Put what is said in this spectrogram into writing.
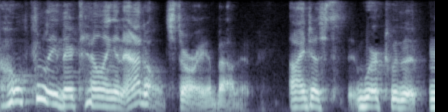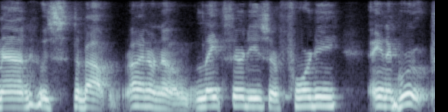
Hopefully, they're telling an adult story about it. I just worked with a man who's about, I don't know, late 30s or 40 in a group.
